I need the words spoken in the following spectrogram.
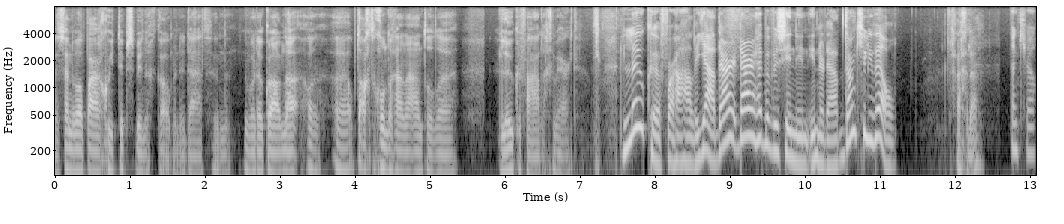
zijn er wel een paar goede tips binnengekomen, inderdaad. En er wordt ook wel na- eh, op de achtergrond gaan een aantal leuke verhalen gewerkt. Leuke verhalen. Ja, daar, daar hebben we zin in, inderdaad. Dank jullie wel. Graag gedaan. Dankjewel.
